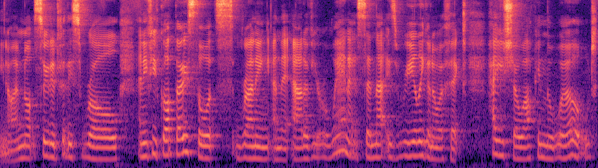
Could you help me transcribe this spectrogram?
you know i'm not suited for this role. And if you've got those thoughts running and they're out of your awareness then that is really going to affect how you show up in the world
